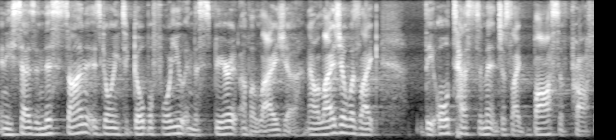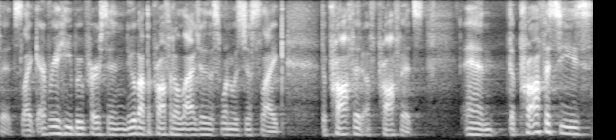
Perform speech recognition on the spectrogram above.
And he says, and this son is going to go before you in the spirit of Elijah. Now, Elijah was like, the Old Testament, just like boss of prophets. Like every Hebrew person knew about the prophet Elijah. This one was just like the prophet of prophets. And the prophecies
